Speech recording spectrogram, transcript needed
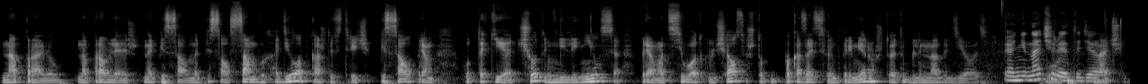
направил, направляешь, написал, написал. Сам выходил от каждой встречи, писал прям вот такие отчеты, не ленился, прям от всего отключался, чтобы показать своим примером, что это, блин, надо делать. И они начали вот, это делать? Начали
